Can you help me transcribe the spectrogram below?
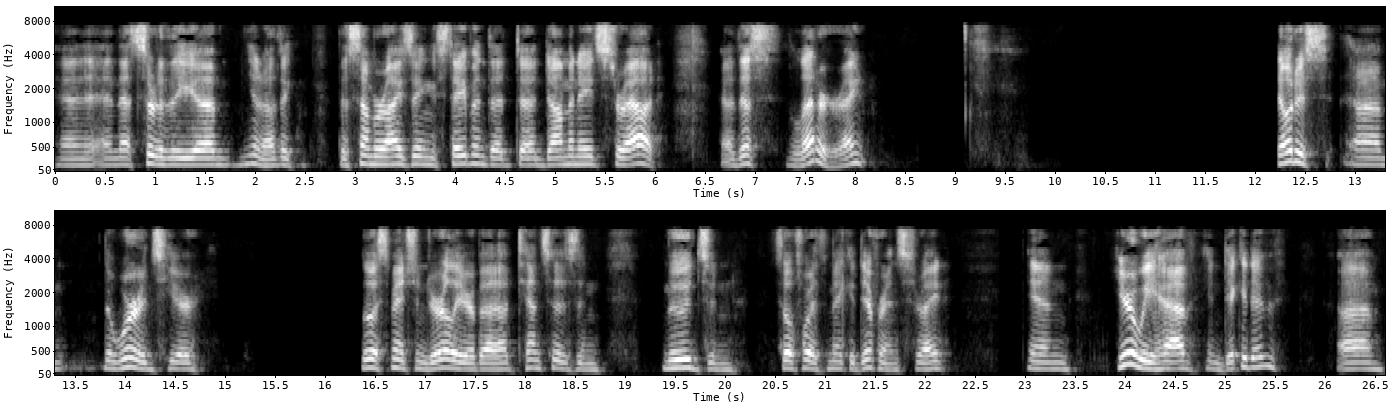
And, and that's sort of the um, you know the the summarizing statement that uh, dominates throughout uh, this letter right? Notice um, the words here lewis mentioned earlier about how tenses and moods and so forth make a difference right and here we have indicative, um,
